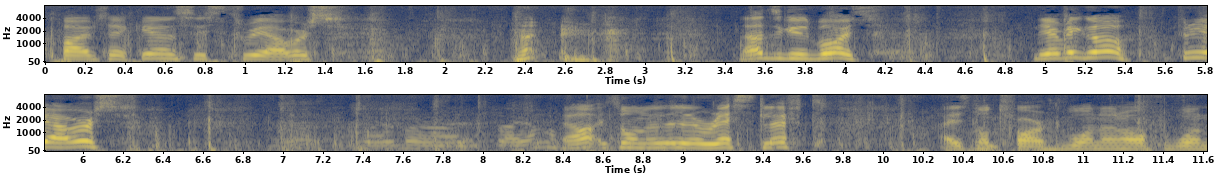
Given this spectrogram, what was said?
Five seconds is three hours. That's good, boys. There we go, three hours. Yeah, it's only a little rest left. It's not far, one and a half, one,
